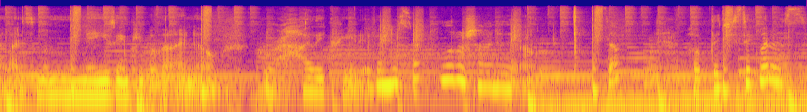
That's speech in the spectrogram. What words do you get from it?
highlight some amazing people that I know who are highly creative and just have a little shine in their own. So hope that you stick with us.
